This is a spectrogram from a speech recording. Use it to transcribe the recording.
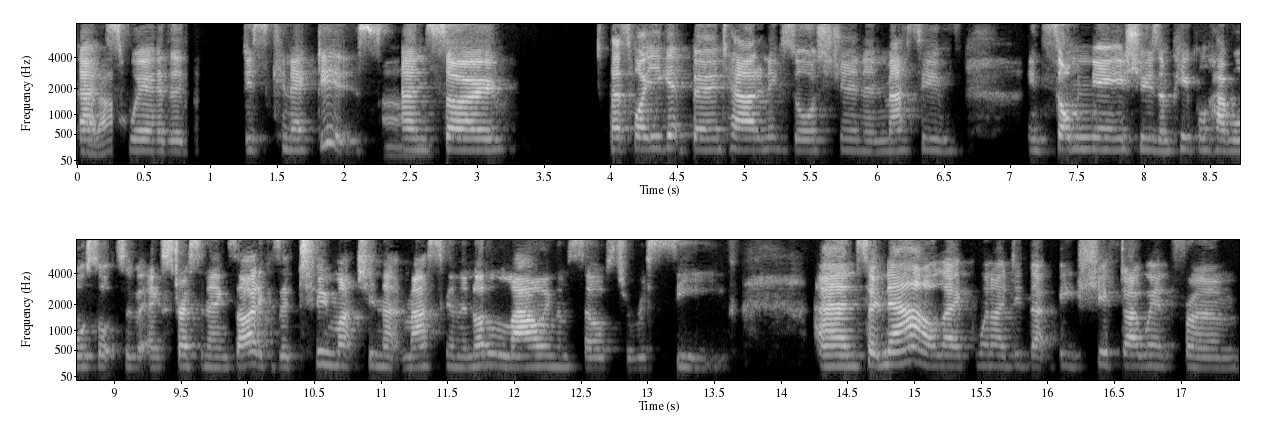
that's up. where the disconnect is. Uh-huh. And so that's why you get burnt out and exhaustion and massive insomnia issues and people have all sorts of stress and anxiety because they're too much in that mask and they're not allowing themselves to receive And so now, like when I did that big shift, I went from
